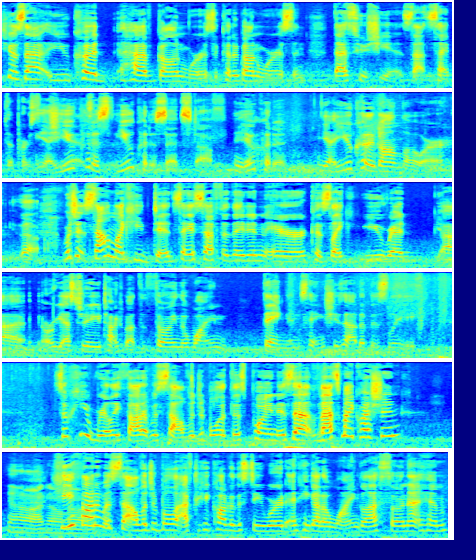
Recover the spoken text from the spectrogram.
She goes, that you could have gone worse. It could have gone worse, and that's who she is. That's type of person. Yeah, she you could have. You could have said stuff. You could have. Yeah, you could have gone lower. Yeah. Which it sounded like he did say stuff that they didn't air, because like you read, uh, or yesterday you talked about the throwing the wine thing and saying she's out of his league. So he really thought it was salvageable at this point. Is that that's my question? Yeah, I don't He know. thought it was salvageable after he called her the c word and he got a wine glass thrown at him.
